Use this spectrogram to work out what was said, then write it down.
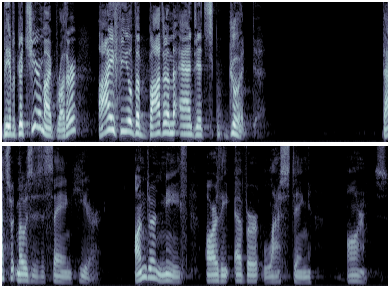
Be of good cheer, my brother. I feel the bottom and it's good. That's what Moses is saying here. Underneath are the everlasting arms.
